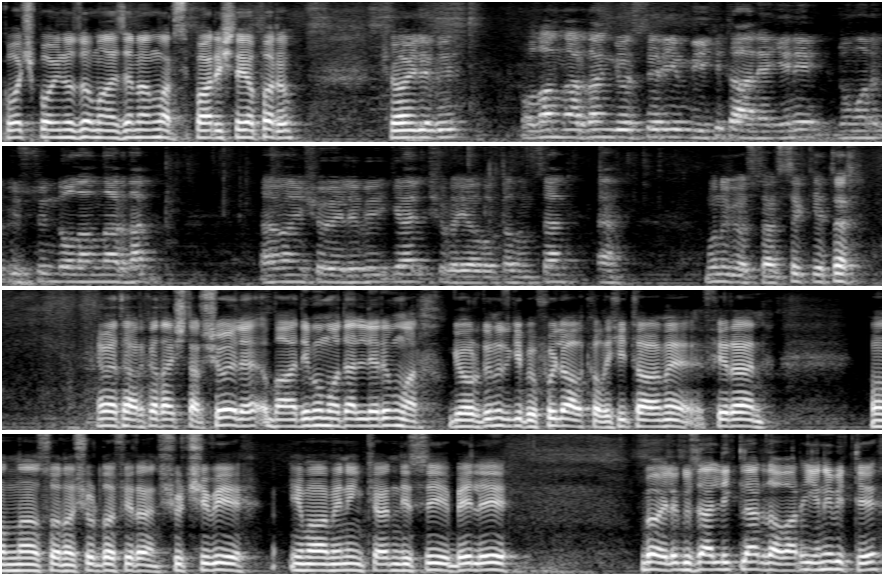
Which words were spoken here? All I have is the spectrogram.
koç boynuzu malzemem var. Siparişte yaparım. Şöyle bir olanlardan göstereyim bir iki tane. Yeni dumanı üstünde olanlardan. Hemen şöyle bir gel şuraya bakalım sen. Heh. Bunu göstersek yeter. Evet arkadaşlar şöyle bademi modellerim var. Gördüğünüz gibi full halkalı hitame, fren. Ondan sonra şurada fren, şu çivi, imamenin kendisi, beli. Böyle güzellikler de var. Yeni bitti.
